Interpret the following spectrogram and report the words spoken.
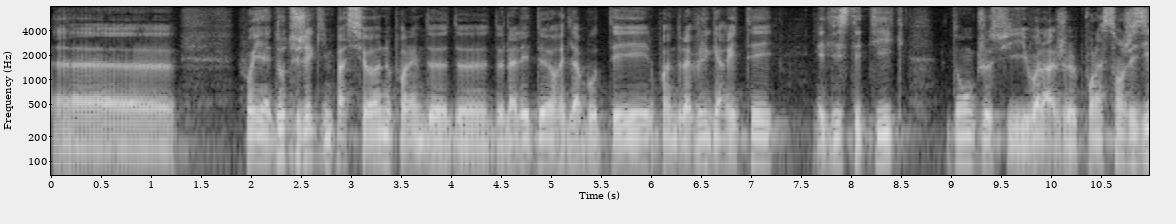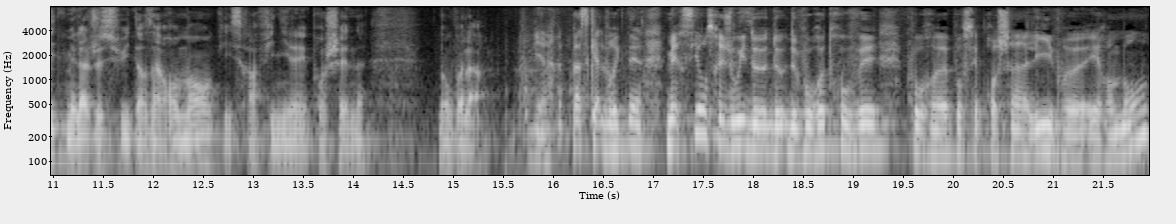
Euh, oui, il y a d'autres sujets qui me passionnent, le problème de, de, la laideur et de la beauté, le problème de la vulgarité et de l'esthétique. Donc je suis, voilà, je, pour l'instant j'hésite, mais là je suis dans un roman qui sera fini l'année prochaine. Donc voilà. Bien, Pascal Bruckner, merci. On se réjouit de, de, vous retrouver pour, euh, pour ces prochains livres et romans.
